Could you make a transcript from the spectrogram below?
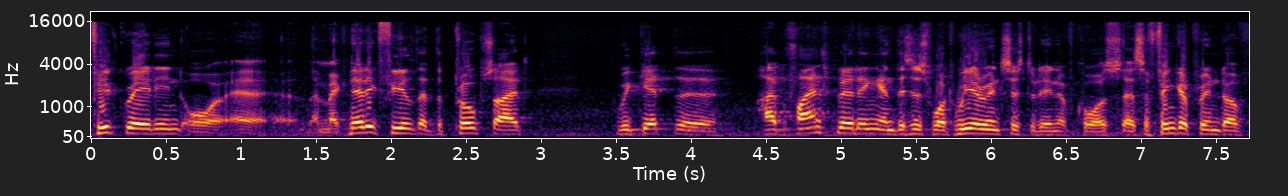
field gradient or a, a, magnetic field at the probe site, we get the hyperfine splitting, and this is what we are interested in, of course, as a fingerprint of,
